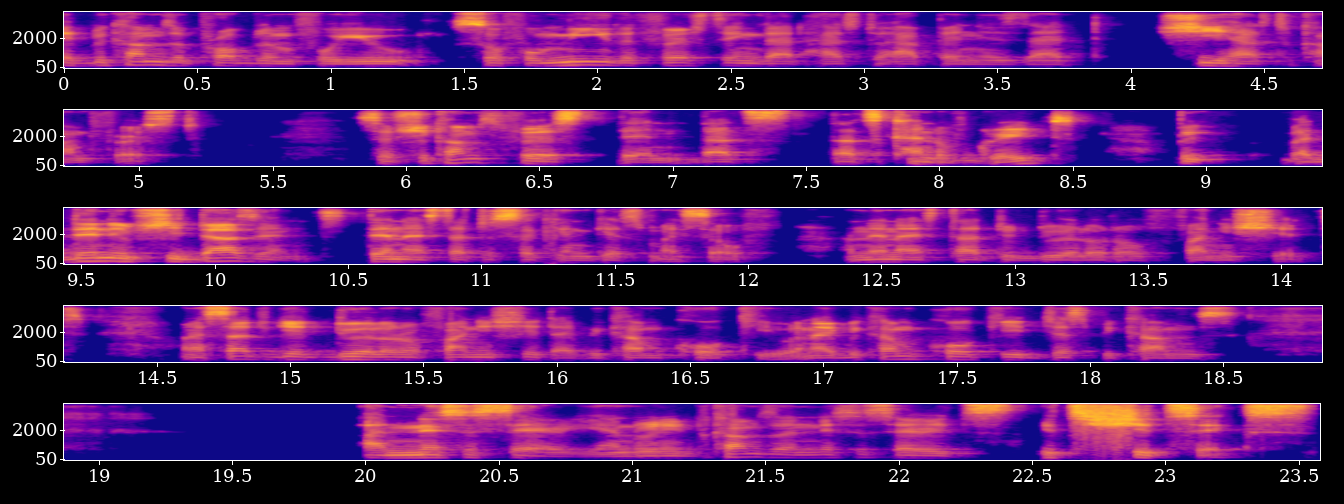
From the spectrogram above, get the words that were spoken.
it becomes a problem for you. So for me the first thing that has to happen is that she has to come first. So if she comes first then that's that's kind of great. But, but then if she doesn't then i start to second guess myself and then I start to do a lot of funny shit. When I start to get do a lot of funny shit, I become cocky. When I become cocky, it just becomes unnecessary. And when it becomes unnecessary, it's it's shit sex.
